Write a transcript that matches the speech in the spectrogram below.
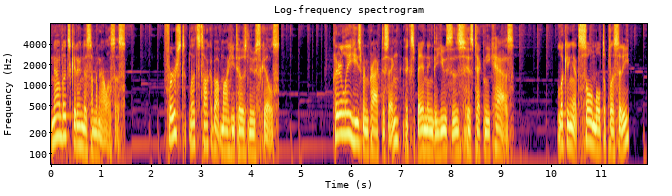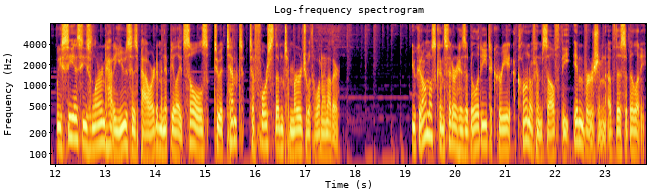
Now let's get into some analysis. First, let's talk about Mahito's new skills. Clearly, he's been practicing, expanding the uses his technique has. Looking at soul multiplicity, we see as he's learned how to use his power to manipulate souls to attempt to force them to merge with one another. You could almost consider his ability to create a clone of himself the inversion of this ability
